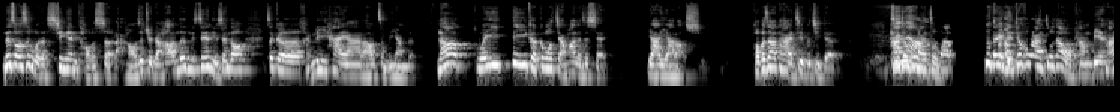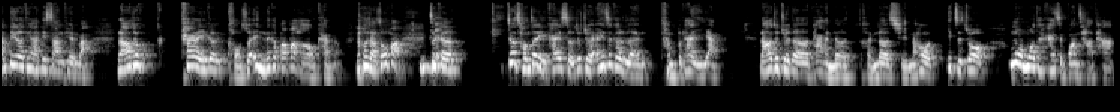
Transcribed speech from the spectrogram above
那时候是我的信念投射啦。哈，我就觉得，好，那你这些女生都这个很厉害呀，然后怎么样的？然后唯一第一个跟我讲话的是谁？丫丫老师，我不知道他还记不记得？他就忽然走到，对对，就忽然坐在我旁边，好像第二天还是第三天吧，然后就开了一个口说：“哎，你那个包包好好看哦。”然后想说话，这个就从这里开始，我就觉得，哎，这个人很不太一样。然后就觉得他很热很热情，然后一直就默默的开始观察他，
